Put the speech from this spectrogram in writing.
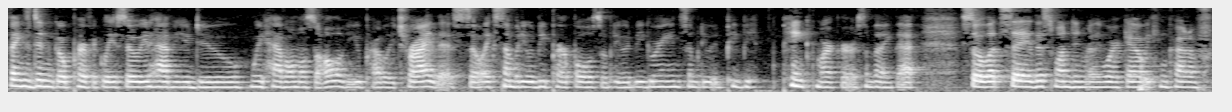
things didn't go perfectly, so we'd have you do, we'd have almost all of you probably try this. So like somebody would be purple, somebody would be green, somebody would be pink marker or something like that. So let's say this one didn't really work out, we can kind of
